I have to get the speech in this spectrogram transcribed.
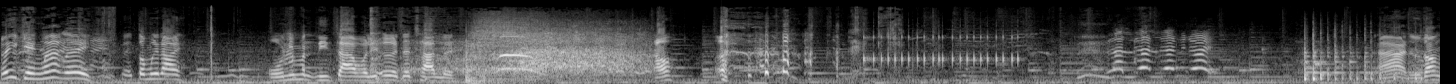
เฮ้ยเก่งมากเลยตบมือหน่อย โอ้นี่มันนินจาวอริเออร์ชัดๆเลย เอาเลื่อนเลื่อนเลื่อนไปด้วย อ่าหนูต้อง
